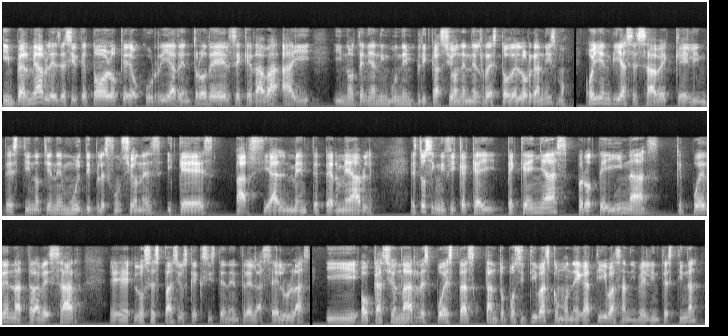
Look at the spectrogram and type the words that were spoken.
impermeable, es decir, que todo lo que ocurría dentro de él se quedaba ahí y no tenía ninguna implicación en el resto del organismo. Hoy en día se sabe que el intestino tiene múltiples funciones y que es parcialmente permeable. Esto significa que hay pequeñas proteínas que pueden atravesar eh, los espacios que existen entre las células y ocasionar respuestas tanto positivas como negativas a nivel intestinal.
